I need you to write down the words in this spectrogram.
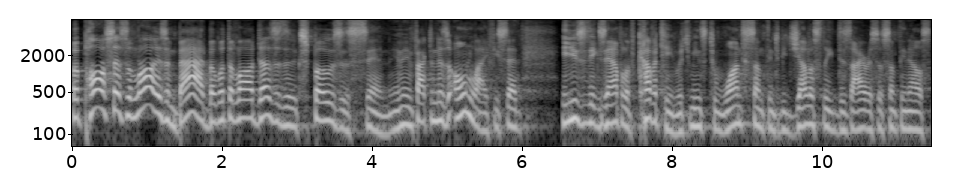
But Paul says the law isn't bad, but what the law does is it exposes sin. And in fact, in his own life, he said, he uses the example of coveting, which means to want something, to be jealously desirous of something else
